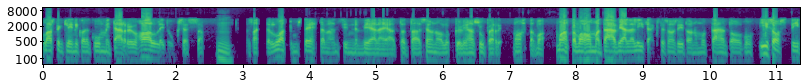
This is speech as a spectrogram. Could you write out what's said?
lastenklinikoiden kummitärryyn hallituksessa. Mm. Sain sitten luottamustehtävän sinne vielä ja tota, se on ollut kyllä ihan super mahtava, mahtava homma tähän vielä lisäksi. Se on sitonut mut tähän touhuun isosti.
